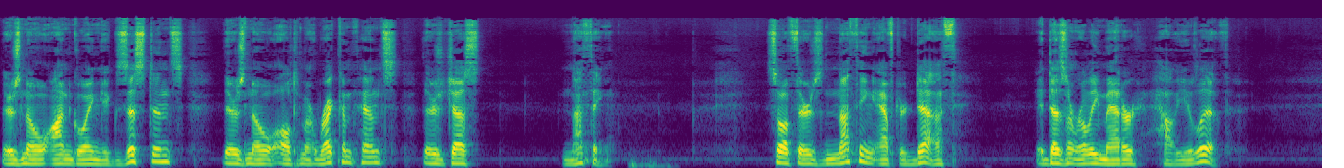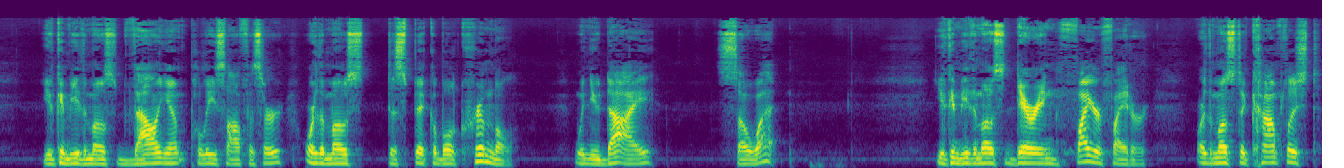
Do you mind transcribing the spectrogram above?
There's no ongoing existence. There's no ultimate recompense. There's just nothing. So if there's nothing after death, it doesn't really matter how you live. You can be the most valiant police officer or the most despicable criminal. When you die, so what? You can be the most daring firefighter or the most accomplished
